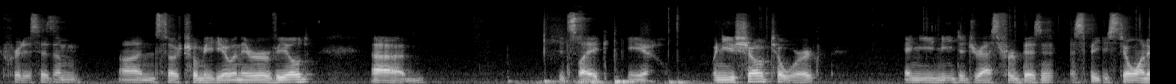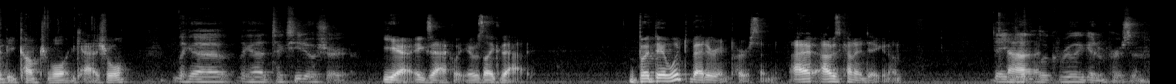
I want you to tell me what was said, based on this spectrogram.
criticism on social media when they were revealed. Um, it's like you know, when you show up to work and you need to dress for business, but you still want to be comfortable and casual. Like a like a tuxedo shirt. Yeah, exactly. It was like that. But they looked better in person. I, I was kind of digging them. They did Uh, look really good in person.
